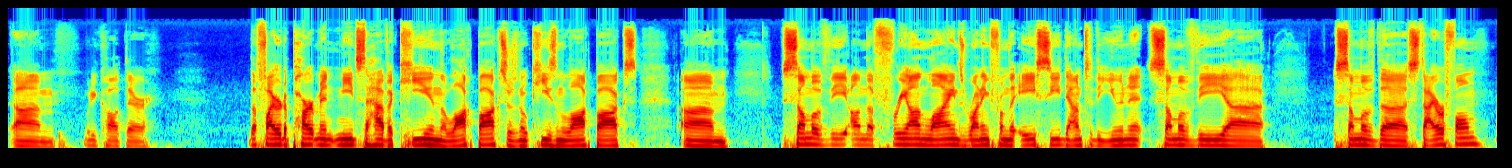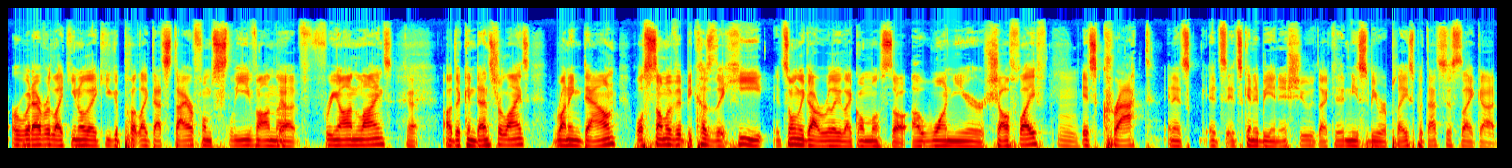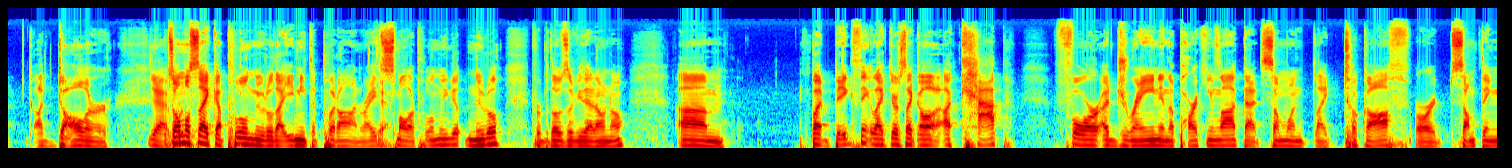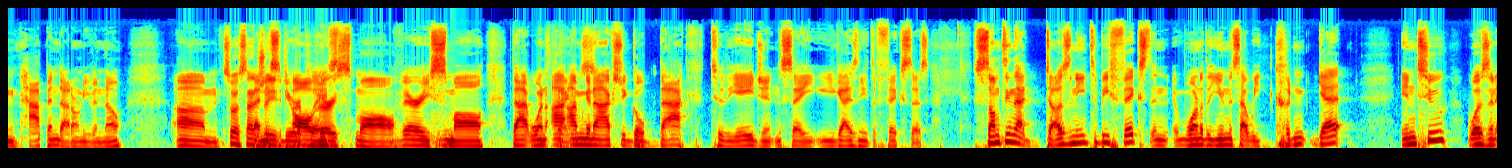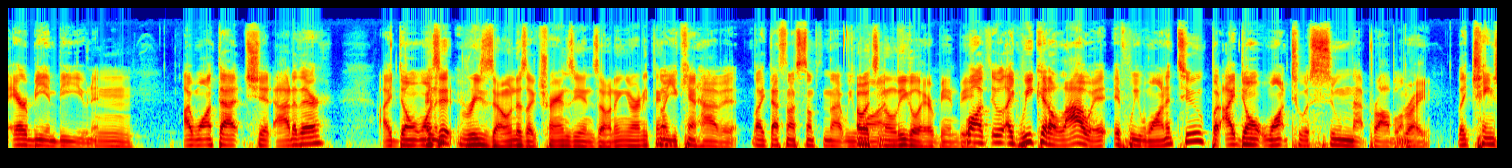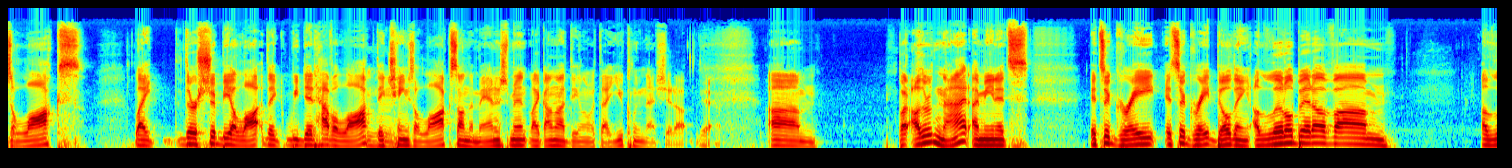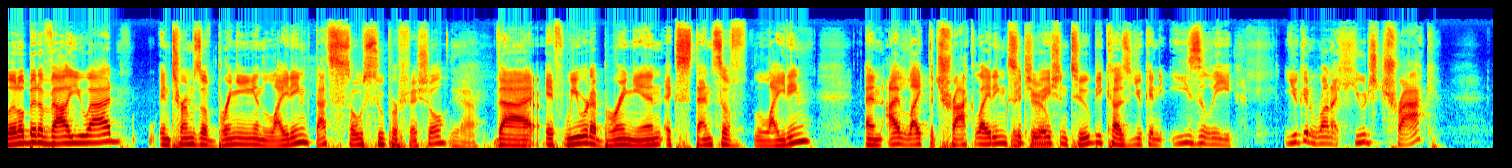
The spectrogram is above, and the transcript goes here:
um, what do you call it there? The fire department needs to have a key in the lockbox. There's no keys in the lockbox. Um, some of the on the freon lines running from the AC down to the unit. Some of the uh, some of the styrofoam or whatever, like you know, like you could put like that styrofoam sleeve on the Yeah. freon lines, Yeah. uh, the condenser lines running down. Well, some of it because of the heat, it's only got really like almost a, a one year shelf life. Hmm. It's cracked and it's it's it's going to be an issue. Like it needs to be replaced, but that's just like a a dollar. Yeah, it's almost like a pool noodle that you need to put on, right? Yeah. smaller pool noodle, noodle for those of you that don't know. Um, but big thing like there's like a, a cap for a drain in the parking lot that someone like took off or something happened. I don't even know. Um, so that needs to essentially be all very small. very small. That when I, I'm going to actually go back to the agent and say, you guys need to fix this. Something that does need to be fixed, and one of the units that we couldn't get into was an Airbnb unit. I want that shit out of there. I don't want Is it rezoned as like transient zoning or anything? No, you can't have it. Like that's not something that we oh, want. it's an illegal Airbnb. Well, it's- like we could allow it if we wanted to, but I don't want to assume that problem. Right. Like change the locks. Like there should be a lock. Like we did have a lock. They changed the locks on the management. Like I'm not dealing with that. You clean that shit up. yeah. Um, but other than that, I mean, it's it's a great it's a great building. A little bit of um, a little bit of value add in terms of bringing in lighting. That's so superficial Yeah. that Yeah. if we were to bring in extensive lighting, and I like the track lighting too. situation too, because you can easily you can run a huge track,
